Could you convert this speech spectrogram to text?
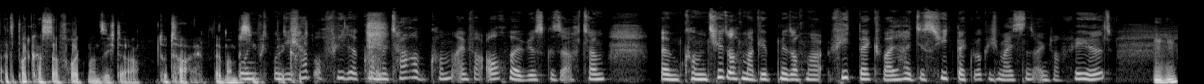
als Podcaster freut man sich da total, wenn man ein bisschen Und, und ich habe auch viele Kommentare bekommen, einfach auch, weil wir es gesagt haben. Ähm, kommentiert doch mal, gebt mir doch mal Feedback, weil halt das Feedback wirklich meistens einfach fehlt. Mhm.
